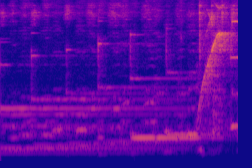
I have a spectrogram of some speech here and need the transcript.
you.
